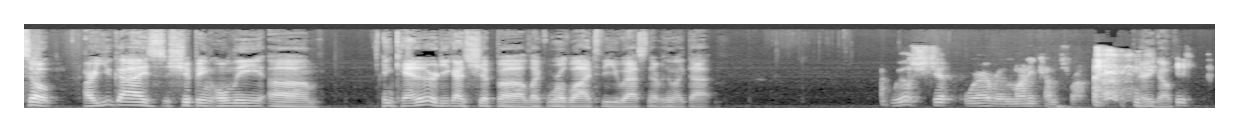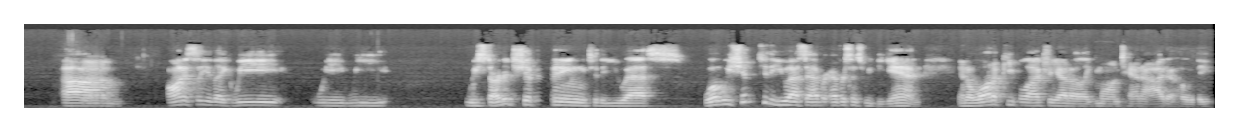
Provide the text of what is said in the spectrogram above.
So, are you guys shipping only um, in Canada, or do you guys ship uh, like worldwide to the U.S. and everything like that? We'll ship wherever the money comes from. There you go. Um, honestly, like we we we we started shipping to the U.S. Well, we shipped to the U.S. ever ever since we began, and a lot of people actually out of like Montana, Idaho, they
